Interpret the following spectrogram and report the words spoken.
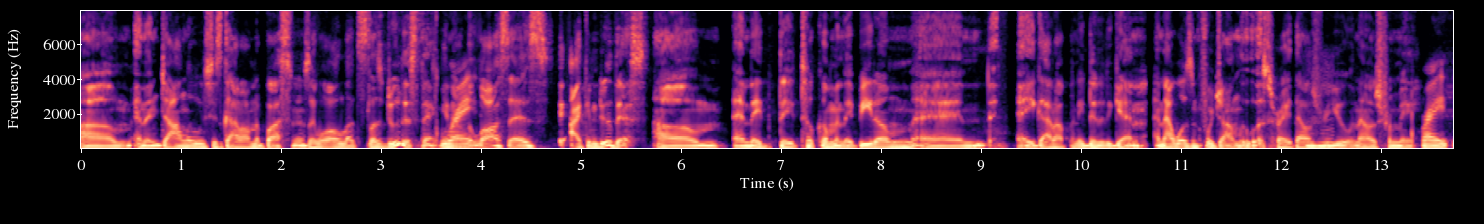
Um, and then John Lewis just got on the bus and was like, well, let's, let's do this thing. You right. know, the law says I can do this. Um, and they, they took him and they beat him and, and, he got up and he did it again. And that wasn't for John Lewis, right? That was mm-hmm. for you and that was for me. Right.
